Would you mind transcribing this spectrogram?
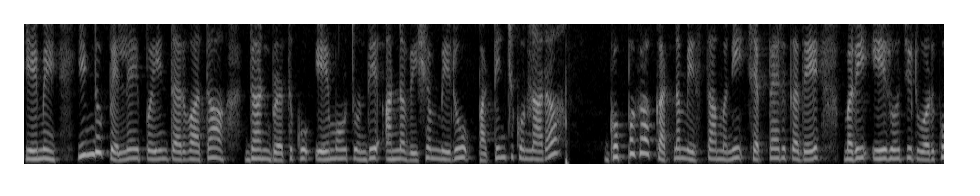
ఏమే ఇందు పెళ్ళైపోయిన తర్వాత దాని బ్రతుకు ఏమవుతుంది అన్న విషయం మీరు పట్టించుకున్నారా? గొప్పగా కట్నం ఇస్తామని చెప్పారు కదే మరి ఈ రోజు వరకు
